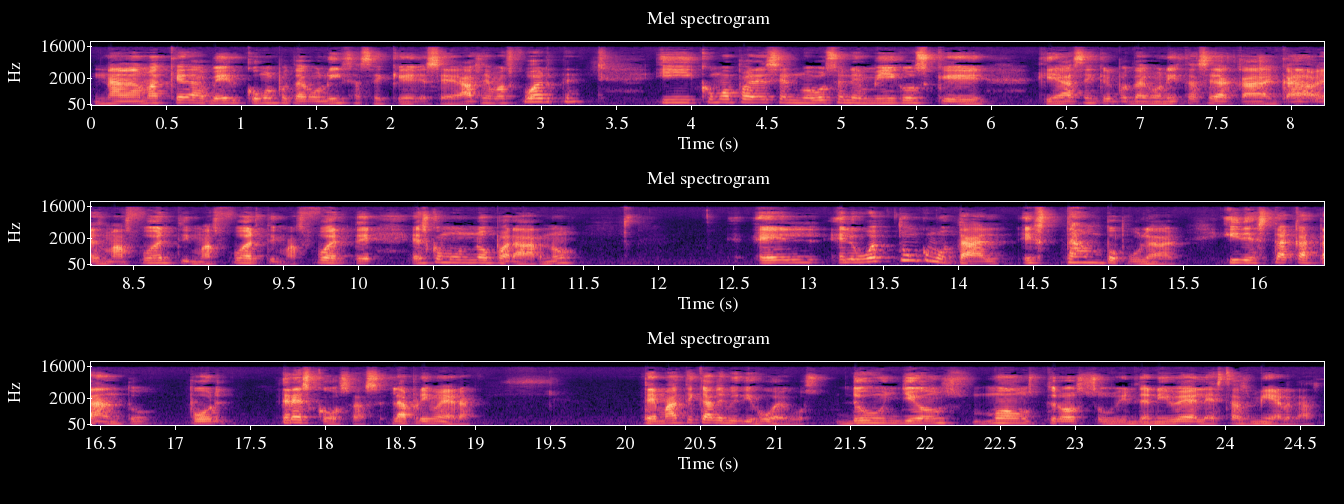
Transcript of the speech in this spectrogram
Nada más queda ver cómo el protagonista se, que, se hace más fuerte y cómo aparecen nuevos enemigos que, que hacen que el protagonista sea cada, cada, vez más fuerte y más fuerte y más fuerte. Es como un no parar, ¿no? El, el webtoon como tal es tan popular y destaca tanto por tres cosas. La primera, temática de videojuegos, dungeons, monstruos, subir de nivel, estas mierdas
